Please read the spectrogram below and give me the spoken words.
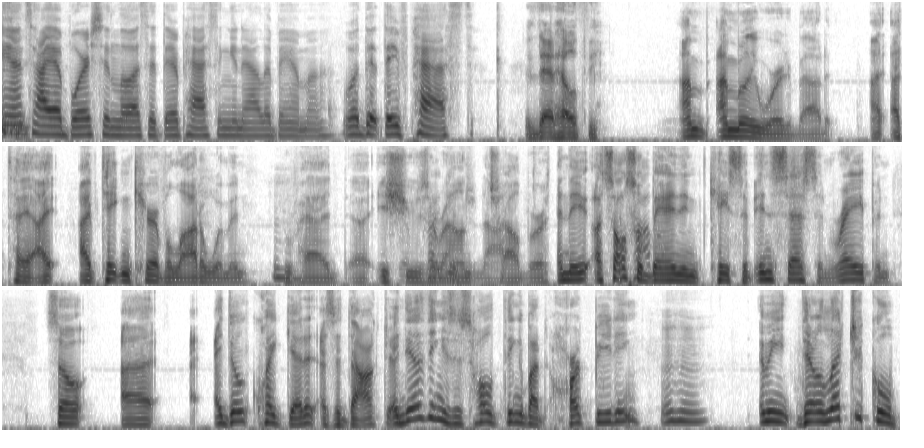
anti abortion laws that they're passing in Alabama, Well, that they've passed? Is that healthy? I'm, I'm really worried about it. I, I tell you, I, I've taken care of a lot of women mm-hmm. who've had uh, issues around childbirth. And they, it's also the banned in case of incest and rape. And so uh, I don't quite get it as a doctor. And the other thing is this whole thing about heart beating. Mm-hmm. I mean, their electrical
